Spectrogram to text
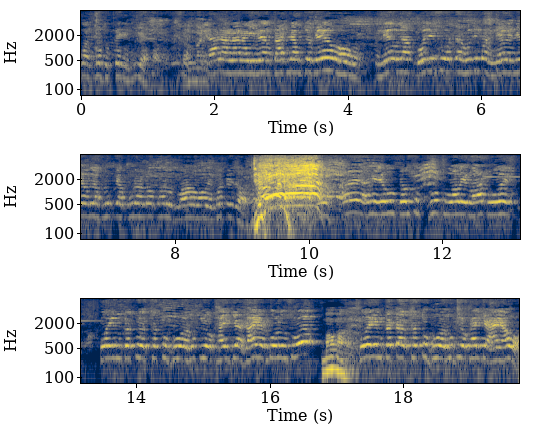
પણ બધું કરી ના નાના નાના ના એ એમ કાઢી તો લેવો નેવ લાખ બોલીશું અત્યાર સુધીમાં નેવે નેવ લાખ રૂપિયા પૂરા ન કરું મારો વાળે મટી જાવ અરે, અને એવું કહું છું ખૂબ વાળી વાત હોય કોઈ એમ કરતું છતુ ભુવા રૂપિયો ખાઈ ગયા જાહેર બોલું છું મામા. કોઈ એમ કરતા છતું ભુવા રૂપિયો ખાઈ ગયા અહીં આવો.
